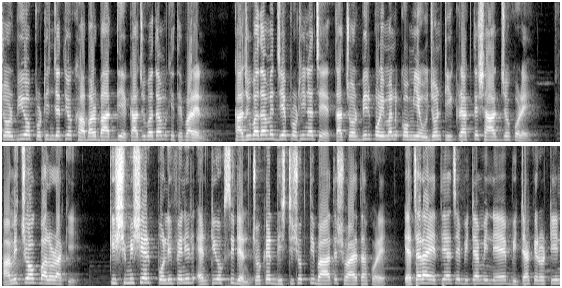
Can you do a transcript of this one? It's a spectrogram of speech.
চর্বি ও প্রোটিন জাতীয় খাবার বাদ দিয়ে কাজু বাদাম খেতে পারেন। কাজু বাদামে যে প্রোটিন আছে, তা চর্বির পরিমাণ কমিয়ে ওজন ঠিক রাখতে সাহায্য করে। আমি চোখ ভালো রাখি। কিশমিশের পলিফেনিল অ্যান্টিঅক্সিডেন্ট চোখের দৃষ্টিশক্তি বাড়াতে সহায়তা করে। এছাড়া এতে আছে vitamin A, beta carotene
